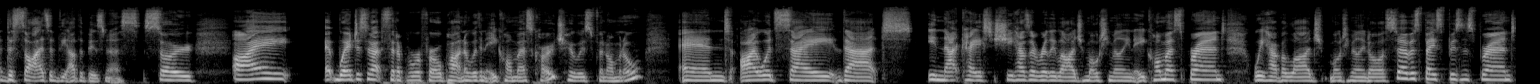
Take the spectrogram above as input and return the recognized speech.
the size of the other business. So I, we're just about to set up a referral partner with an e-commerce coach who is phenomenal. And I would say that in that case, she has a really large multi-million e-commerce brand. We have a large multi-million dollar service-based business brand.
